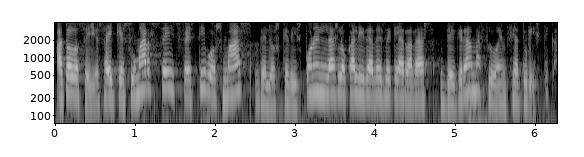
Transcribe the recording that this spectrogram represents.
A todos ellos hay que sumar seis festivos más de los que disponen las localidades declaradas de gran afluencia turística.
